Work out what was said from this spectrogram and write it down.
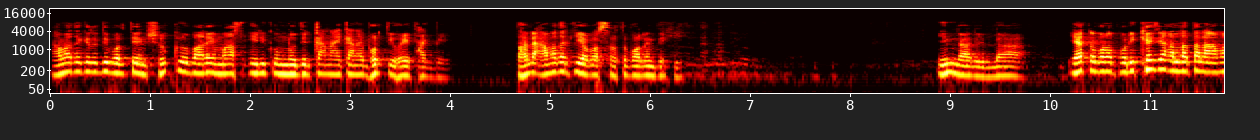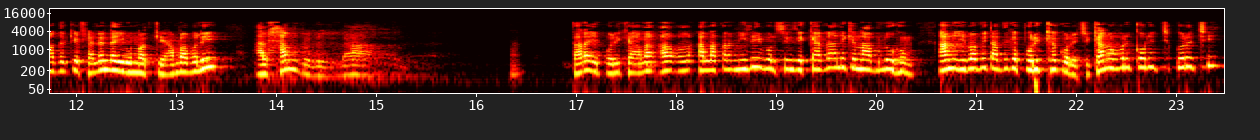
আমাদেরকে যদি বলতেন, শুক্রবারে মাছ এরকম নদীর কানায় কানায় ভর্তি হয়ে থাকবে। তাহলে আমাদের কি অবস্থা হতো বলেন দেখি। ইন্দালিল্লাহ এত বড় পরীক্ষা যে আল্লাহ তালা আমাদেরকে ফেলেন নাই উম্মদকে আমরা বলি, আলহামদুলিল্লাহ। তারা এই পরীক্ষা আল্লাহ আল্লাহ তারা নিজেই বলছেন যে কেদালিকে নাবলু হুম আমি এভাবে তাদেরকে পরীক্ষা করেছি। কেন করেছি?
